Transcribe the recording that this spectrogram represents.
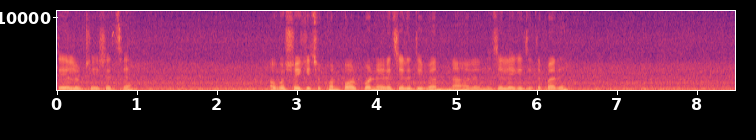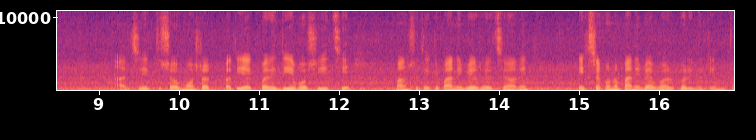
তেল উঠে এসেছে। অবশ্যই কিছুক্ষণ পর পর নেড়ে চেড়ে দিবেন, না হলে নিচে লেগে যেতে পারে। আর যেহেতু সব মশলাপাতি একবারে দিয়ে বসিয়েছি, মাংস থেকে পানি বের হয়েছে অনেক। এক্সট্রা কোনো পানি ব্যবহার করিনি কিন্তু।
